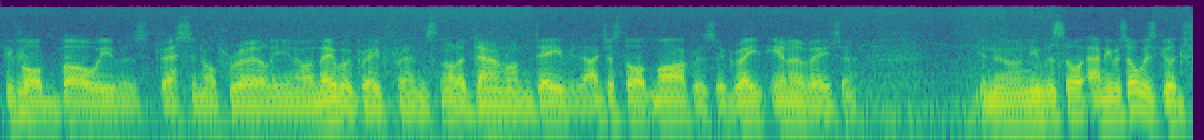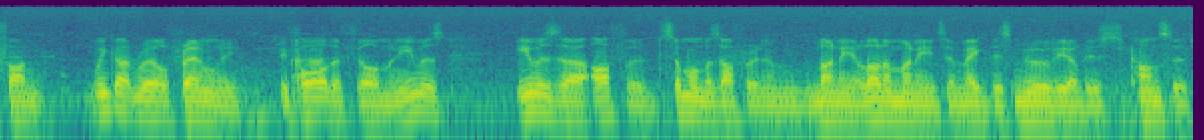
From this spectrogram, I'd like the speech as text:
Before Bowie was dressing up early, you know, and they were great friends. Not a down on David. I just thought Marc was a great innovator, you know, and he was so, and he was always good fun. We got real friendly before the film, and he was he was uh, offered. Someone was offering him money, a lot of money, to make this movie of his concert.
